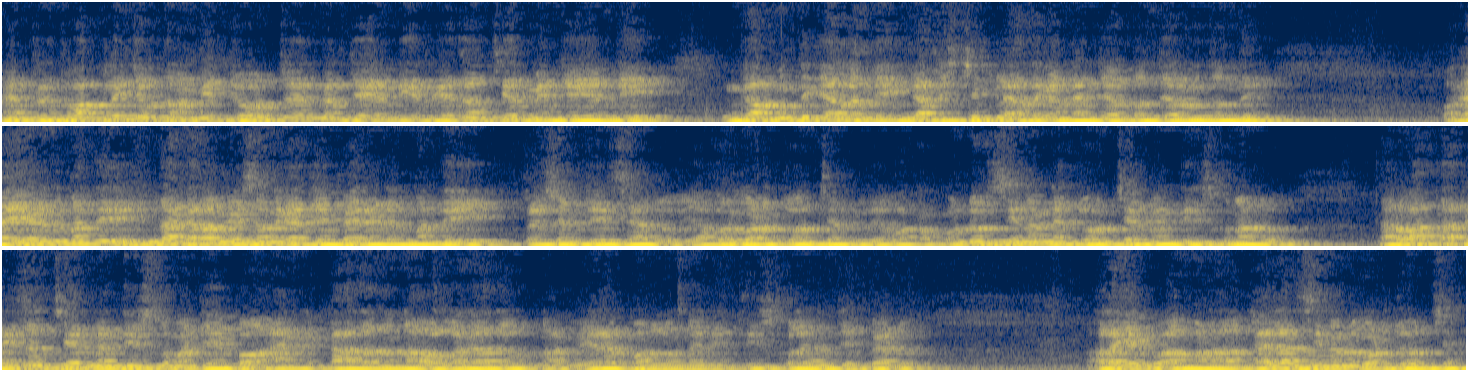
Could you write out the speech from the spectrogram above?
నేను ప్రతి ఒక్కరికి చెప్తున్నాను మీరు జోన్ చైర్మన్ చేయండి రీజన్ చైర్మన్ చేయండి. ఇంకా ముందుకెళ్ళండి ఇంకా డిస్టిక్లో ఎదగండి అని చెప్పడం జరుగుతుంది. ఒక ఏడు మంది ఇందాక రమేష్ అన్న గారు చెప్పారు ఏడు మంది ప్రెసిడెంట్ చేశారు. ఎవరు కూడా జోన్ చైర్మన్ లేదు ఒక కొండూరు సీన్ జోన్ చైర్మన్ తీసుకున్నారు. తర్వాత రీజన్ చైర్మన్ తీసుకోమని చెప్పాం. ఆయనకి కాదన్న నా వల్ల కాదు నాకు వేరే పనులు ఉన్నాయి నేను తీసుకోలేనని చెప్పాడు. అలాగే మన కైలాస్ సీనన్న కూడా జోన్ చైర్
